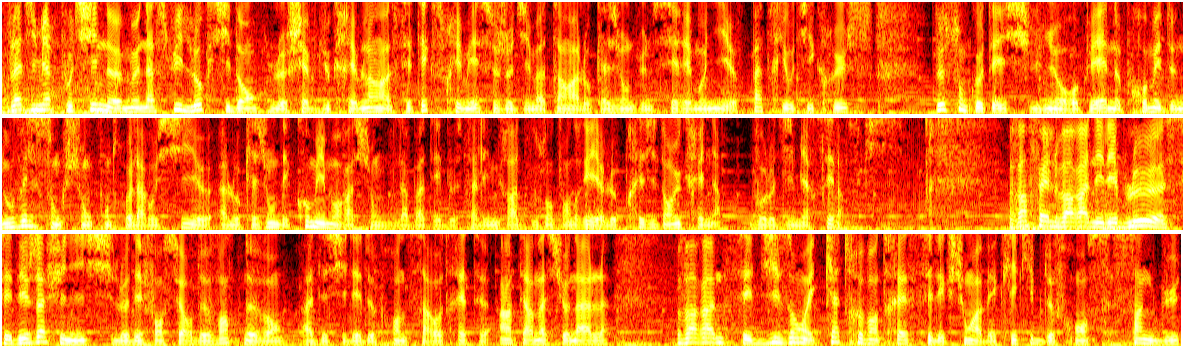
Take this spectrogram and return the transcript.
Vladimir Poutine menace lui l'Occident. Le chef du Kremlin s'est exprimé ce jeudi matin à l'occasion d'une cérémonie patriotique russe. De son côté, l'Union européenne promet de nouvelles sanctions contre la Russie à l'occasion des commémorations de la bataille de Stalingrad. Vous entendrez le président ukrainien Volodymyr Zelensky. Raphaël Varane et les Bleus, c'est déjà fini. Le défenseur de 29 ans a décidé de prendre sa retraite internationale. Varane, c'est 10 ans et 93 sélections avec l'équipe de France, 5 buts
